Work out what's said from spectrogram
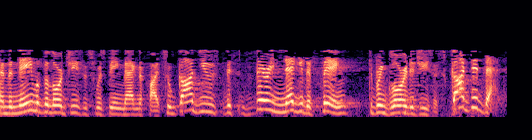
And the name of the Lord Jesus was being magnified. So God used this very negative thing to bring glory to Jesus. God did that.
